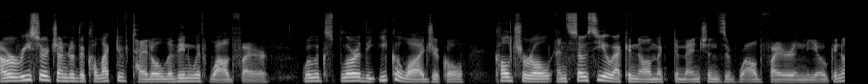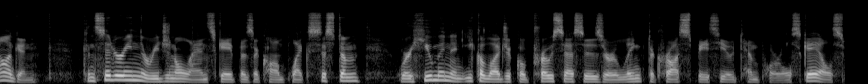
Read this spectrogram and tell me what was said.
Our research under the collective title Living with Wildfire will explore the ecological, cultural, and socioeconomic dimensions of wildfire in the Okanagan, considering the regional landscape as a complex system where human and ecological processes are linked across spatio-temporal scales.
